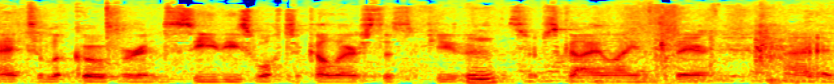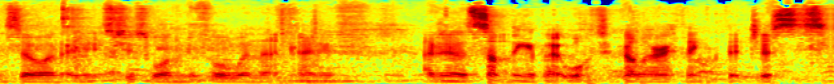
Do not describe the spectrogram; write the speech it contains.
uh, to look over and to see these watercolours. There's a few mm. the, sort of skylines there, uh, and so on. And it's just wonderful when that kind of I don't know something about watercolour. I think that just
